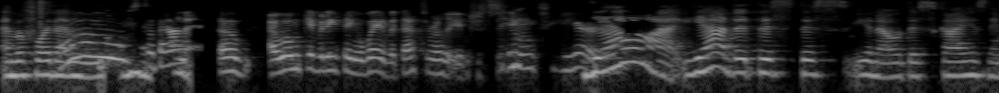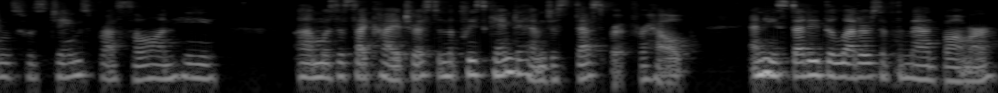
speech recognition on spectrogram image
And before then, oh, so that, oh, I won't give anything away, but that's really interesting to hear. Yeah, yeah. That this this you know this guy, his name was James Brussel, and he um, was a psychiatrist, and the police came to him just desperate for help, and he studied the letters of the Mad Bomber,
